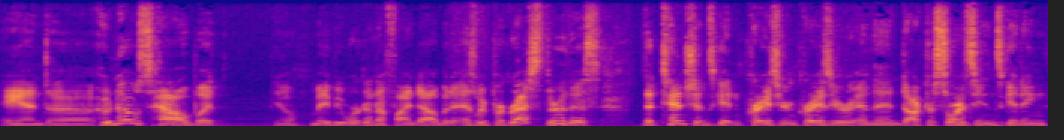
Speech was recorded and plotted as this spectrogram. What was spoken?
and uh, who knows how, but you know, maybe we're gonna find out. But as we progress through this, the tension's getting crazier and crazier, and then Doctor Sorensen's getting.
